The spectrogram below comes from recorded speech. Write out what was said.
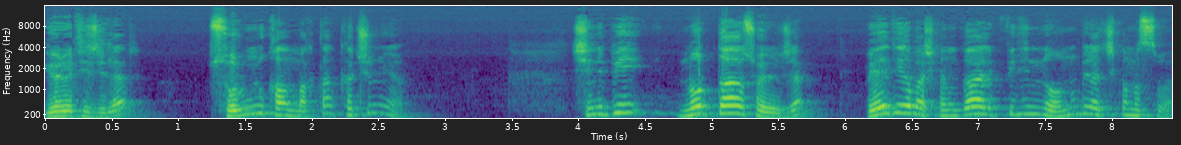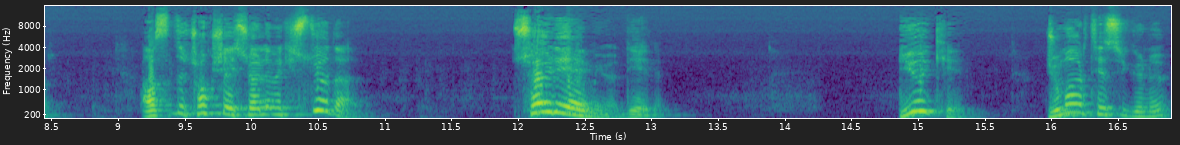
yöneticiler sorumluluk almaktan kaçınıyor. Şimdi bir not daha söyleyeceğim. Belediye Başkanı Galip Vidinlioğlu'nun bir açıklaması var. Aslında çok şey söylemek istiyor da söyleyemiyor diyelim. Diyor ki cumartesi günü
